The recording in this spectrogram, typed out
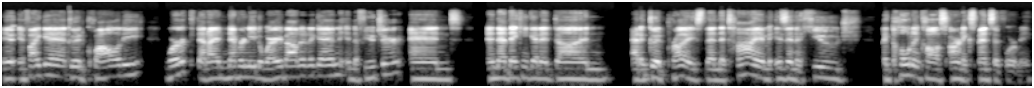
If I get good quality work that I never need to worry about it again in the future and and that they can get it done at a good price, then the time isn't a huge like the holding costs aren't expensive for me.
